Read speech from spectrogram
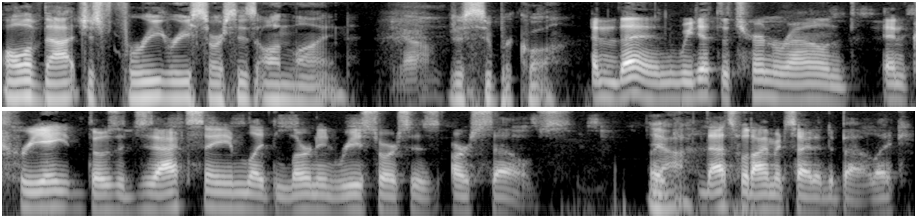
all of that, just free resources online. yeah Just super cool. and then we get to turn around and create those exact same like learning resources ourselves like Yeah. that's what i'm excited about like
